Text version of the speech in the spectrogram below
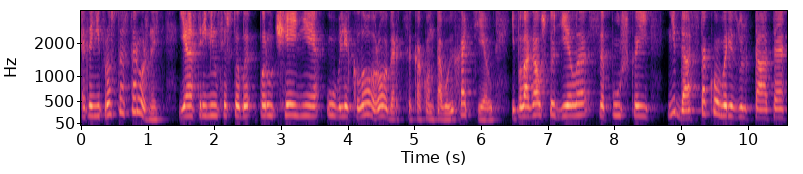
Это не просто осторожность. Я стремился, чтобы поручение увлекло Робертса, как он того и хотел, и полагал, что дело с пушкой не даст такого результата,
